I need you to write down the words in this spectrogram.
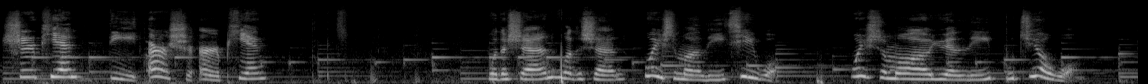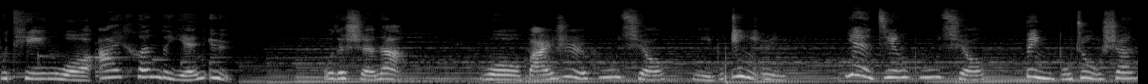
诗篇第二十二篇。我的神，我的神，为什么离弃我？为什么远离不救我？不听我哀哼的言语？我的神啊，我白日呼求，你不应允；夜间呼求，并不住声。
